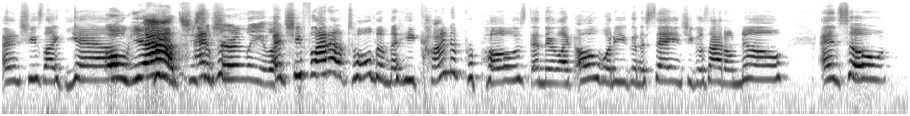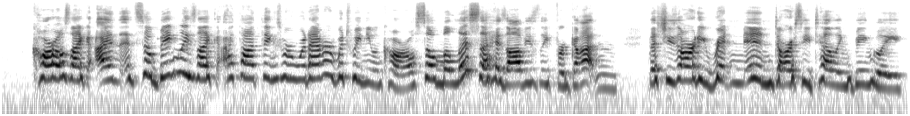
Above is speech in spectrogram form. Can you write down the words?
And she's like, "Yeah." Oh yeah, she's and she- apparently like and she flat out told them that he kind of proposed, and they're like, "Oh, what are you gonna say?" And she goes, "I don't know." And so Carl's like, and, and so Bingley's like, "I thought things were whatever between you and Carl." So Melissa has obviously forgotten that she's already written in Darcy telling Bingley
